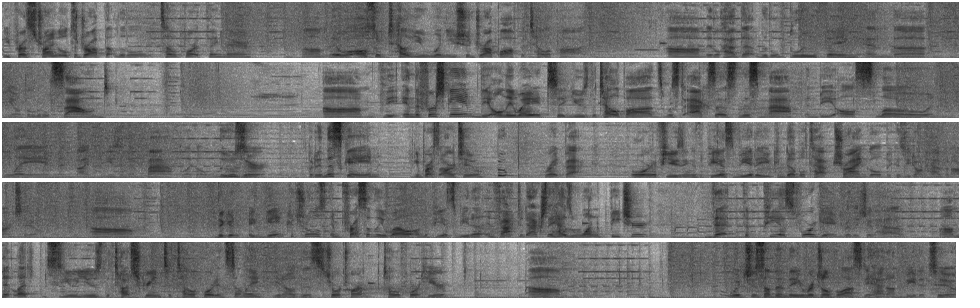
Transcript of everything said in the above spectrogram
You press triangle to drop that little teleport thing there. Um, it will also tell you when you should drop off a telepod. Um, it'll have that little blue thing and the, you know, the little sound. Um, the in the first game, the only way to use the telepods was to access this map and be all slow and lame, and I'm using a map like a loser. But in this game, you can press R2, boop, right back. Or if you're using the PS Vita, you can double tap triangle because you don't have an R2. Um, the game controls impressively well on the PS Vita. In fact, it actually has one feature that the PS4 game really should have. Um, it lets you use the touchscreen to teleport instantly, you know, this short teleport here. Um, which is something the original Velocity had on Vita too.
